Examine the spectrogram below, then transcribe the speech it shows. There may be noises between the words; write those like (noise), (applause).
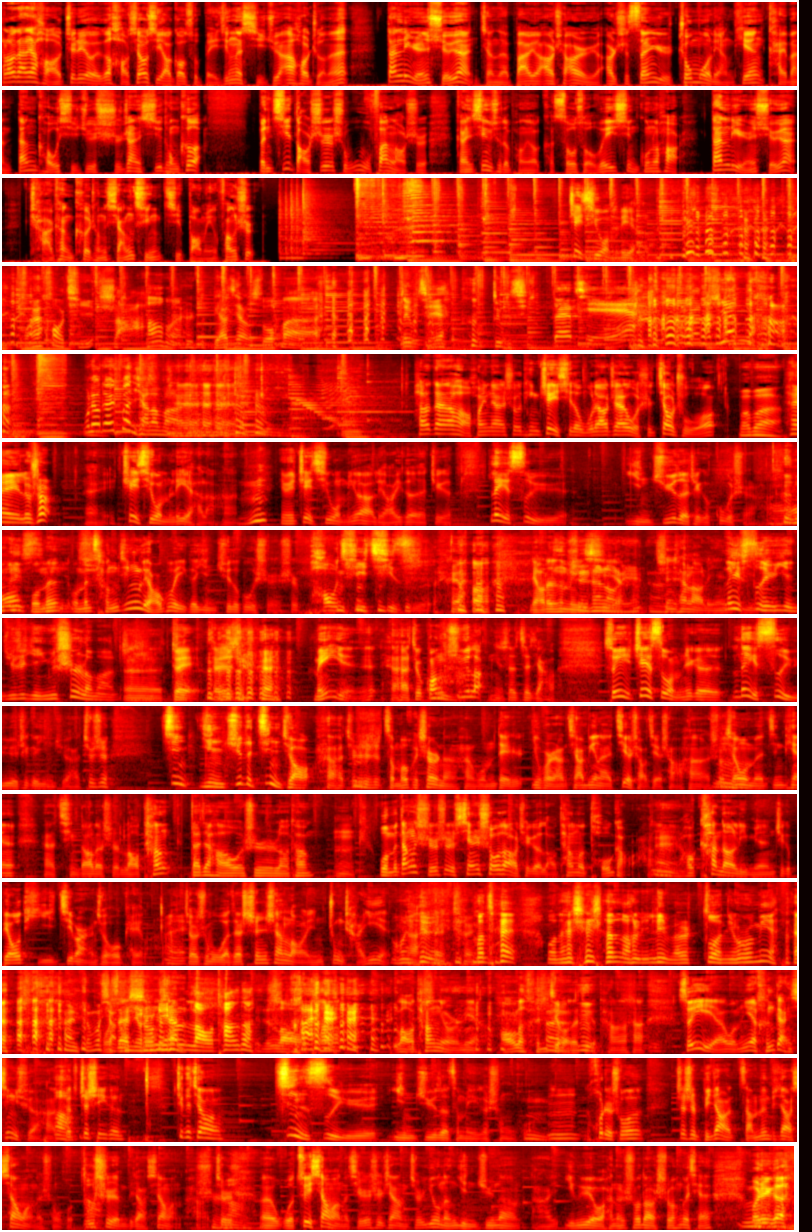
Hello，大家好，这里有一个好消息要告诉北京的喜剧爱好者们，单立人学院将在八月二十二日、二十三日周末两天开办单口喜剧实战系统课。本期导师是悟饭老师，感兴趣的朋友可搜索微信公众号“单立人学院”查看课程详情及报名方式。这期我们厉害了，(laughs) 我还好奇，啥玩意儿？不要这样说话。(laughs) (laughs) 对不起，对不起，对不起，我的天哪！无聊斋赚钱了吗？Hello，大家好，欢迎大家收听这期的无聊斋，我是教主。伯伯，嘿，刘少，哎，这期我们厉害了哈，嗯，因为这期我们又要聊一个这个类似于隐居的这个故事啊。哦，(laughs) 我们我们曾经聊过一个隐居的故事，是抛妻弃子，(laughs) 然后聊了这么一期深山老啊林嗯深山老林，类似于隐居是隐于市了吗？嗯，对，但是 (laughs) 没隐啊，就光居了。你说这家伙，所以这次我们这个类似于这个隐居啊，就是近隐居的近郊哈、就是是怎么回事呢？哈、我们得一会儿让嘉宾来介绍介绍哈。首先，我们今天啊、请到的是老汤。大家好，我是老汤。嗯，我们当时是先收到这个老汤的投稿哈，嗯。然后看到里面这个标题，基本上就 OK 了，哎，就是我在深山老林种茶叶。(laughs) 我在我在深山老林里面做牛肉面，看 (laughs) 怎么想我在的牛肉面老汤啊，老汤 (laughs) 老汤牛肉面，熬了很久的这个汤哈，所以啊，我们也很感兴趣哈，觉得这是一个这个叫近似于隐居的这么一个生活，嗯，嗯，或者说这是比较咱们比较向往的生活，都市人比较向往的哈，就是啊。呃，我最向往的其实是这样，就是又能隐居呢啊，一个月我还能收到十万块钱，嗯。我这个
